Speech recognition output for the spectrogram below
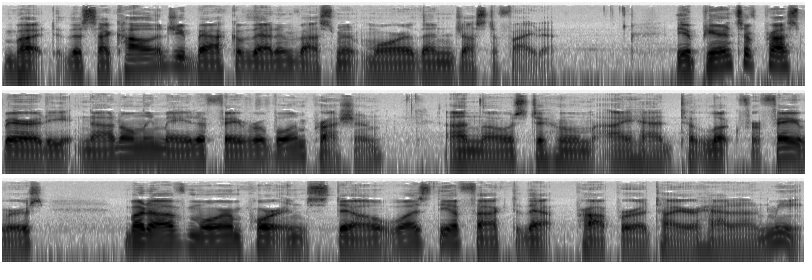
But the psychology back of that investment more than justified it. The appearance of prosperity not only made a favorable impression on those to whom I had to look for favors, but of more importance still was the effect that proper attire had on me.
